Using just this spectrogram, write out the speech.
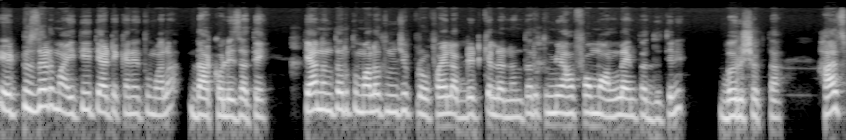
ए टू झेड माहिती त्या ठिकाणी तुम्हाला दाखवली जाते. त्यानंतर तुम्हाला तुमची प्रोफाईल अपडेट केल्यानंतर तुम्ही हा फॉर्म ऑनलाईन पद्धतीने भरू शकता. हाच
